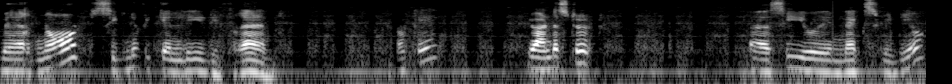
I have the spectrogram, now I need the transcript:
were not significantly different. Okay? You understood? Uh, see you in next video.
